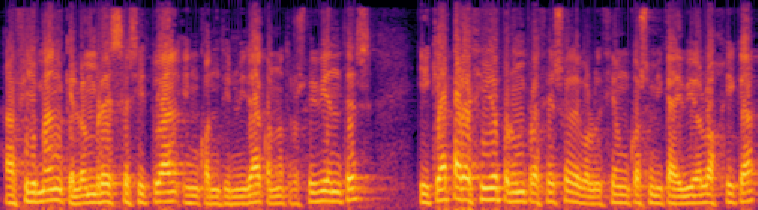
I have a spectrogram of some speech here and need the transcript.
afirman que el hombre se sitúa en continuidad con otros vivientes y que ha aparecido por un proceso de evolución cósmica y biológica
